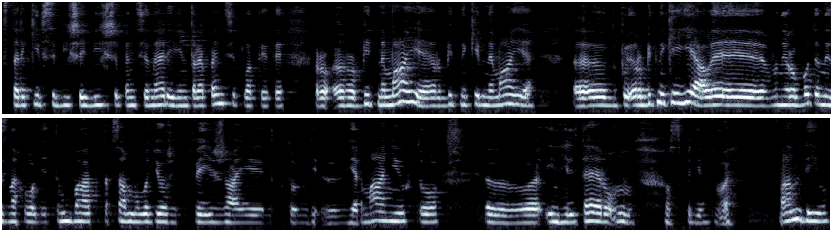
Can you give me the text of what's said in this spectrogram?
стариків все більше і більше пенсіонерів, їм треба пенсію платити. Робіт немає, робітників немає. Е, Робітники є, але вони роботи не знаходять. Тому багато так само молодіжі тут виїжджає, хто в Германію, хто в Інгільтеру, ну, господі, в Англію.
